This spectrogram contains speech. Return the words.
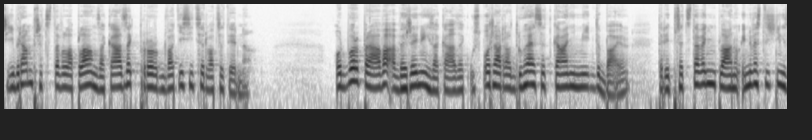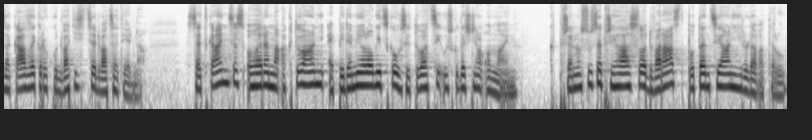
Příbram představila plán zakázek pro rok 2021. Odbor práva a veřejných zakázek uspořádal druhé setkání Meet the Buyer, tedy představení plánu investičních zakázek roku 2021. Setkání se s ohledem na aktuální epidemiologickou situaci uskutečnil online. K přenosu se přihlásilo 12 potenciálních dodavatelů.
